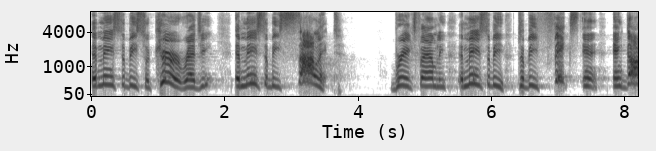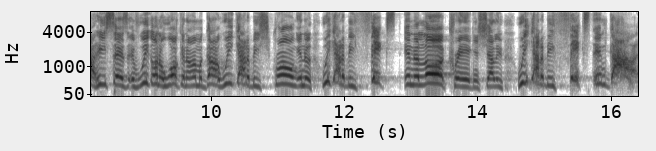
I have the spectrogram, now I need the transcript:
It means to be secure, Reggie. It means to be solid. Briggs family. It means to be to be fixed in, in God. He says if we're gonna walk in the arm of God, we gotta be strong in the we gotta be fixed in the Lord, Craig and Shelley. We gotta be fixed in God.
